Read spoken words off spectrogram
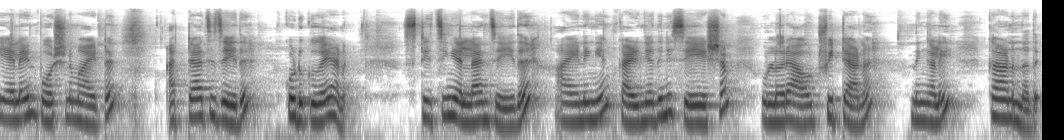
എലൈൻ പോർഷനുമായിട്ട് അറ്റാച്ച് ചെയ്ത് കൊടുക്കുകയാണ്. സ്റ്റിച്ചിങ് എല്ലാം ചെയ്ത് അയണിങ് കഴിഞ്ഞതിന് ശേഷം ഉള്ളൊരു ഔട്ട്ഫിറ്റാണ് നിങ്ങളീ കാണുന്നത്.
